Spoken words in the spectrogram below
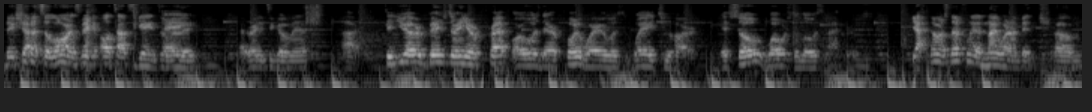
Big shout out to Lawrence making all types of gains over Hey. there. Ready to go, man. Alright. Did you ever binge during your prep or was there a point where it was way too hard? If so, what was the lowest macros? Yeah, there was definitely a night when I binge. Um,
